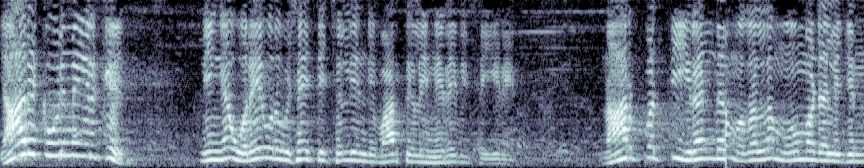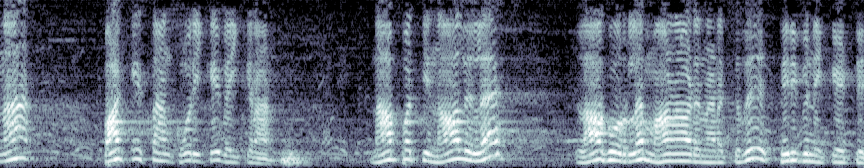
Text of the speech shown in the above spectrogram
யாருக்கு உரிமை இருக்கு? நீங்க ஒரே ஒரு விஷயத்தை சொல்லி இந்த வார்த்தைகளை நிறைவு செய்கிறேன். நாற்பத்தி இரண்டு முதல்ல முகமது அலி ஜின்னா பாகிஸ்தான் கோரிக்கை வைக்கிறான். நாற்பத்தி நாலுல லாகூர்ல மாநாடு நடக்குது பிரிவினை கேட்டு.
